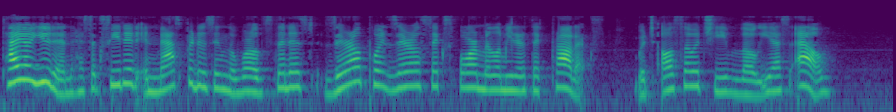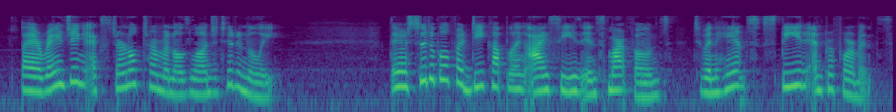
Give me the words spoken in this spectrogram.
Taiyo Yuden has succeeded in mass-producing the world's thinnest 0.064 mm thick products, which also achieve low ESL, by arranging external terminals longitudinally. They are suitable for decoupling ICs in smartphones to enhance speed and performance.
